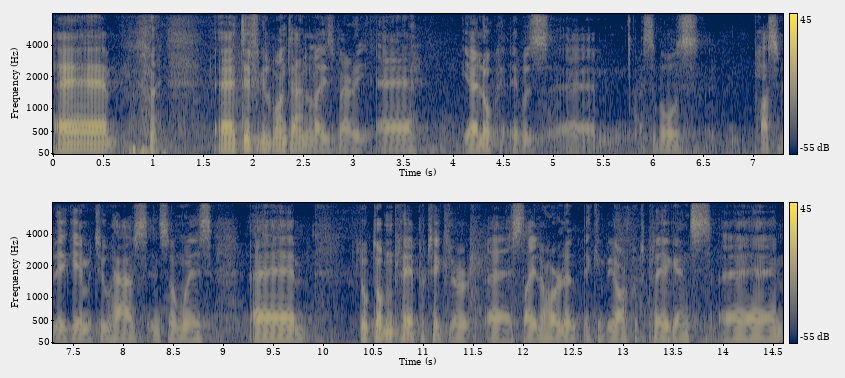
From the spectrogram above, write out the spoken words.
Um, a difficult one to analyse, Barry. Uh, yeah, look, it was, um, I suppose, possibly a game of two halves in some ways. Um, look, Dublin play a particular uh, style of hurling. It can be awkward to play against. Um,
